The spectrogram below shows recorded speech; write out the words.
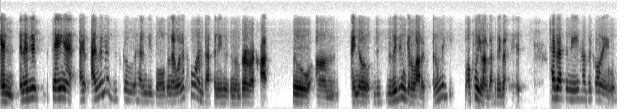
And and I'm just saying it. I, I'm gonna just go ahead and be bold, and I want to pull on Bethany, who's a member of our class, who um, I know just really didn't get a lot of. I don't think I'll pull you on Bethany, but it, hi Bethany, how's it going?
